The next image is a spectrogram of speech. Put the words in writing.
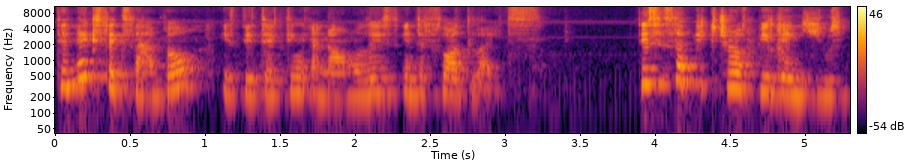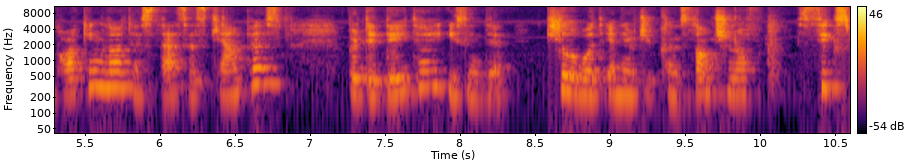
The next example is detecting anomalies in the floodlights. This is a picture of building used parking lot at SAS's campus, where the data is in the kilowatt energy consumption of six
